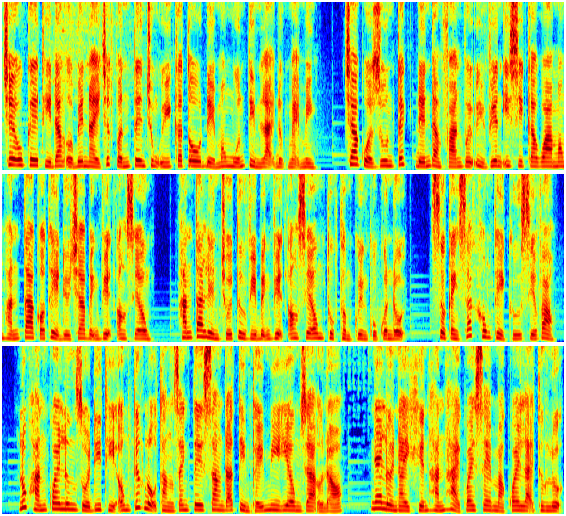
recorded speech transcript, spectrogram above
Cheoke thì đang ở bên này chất vấn tên trung úy Kato để mong muốn tìm lại được mẹ mình. Cha của Jun tech đến đàm phán với ủy viên Ishikawa mong hắn ta có thể điều tra bệnh viện Onseong. Hắn ta liền chối từ vì bệnh viện Onseong thuộc thẩm quyền của quân đội. Sở cảnh sát không thể cứ xía vào. Lúc hắn quay lưng rồi đi thì ông tiết lộ thằng danh Tê Sang đã tìm thấy Mi Yong ra ở đó. Nghe lời này khiến hắn hải quay xe mà quay lại thương lượng.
